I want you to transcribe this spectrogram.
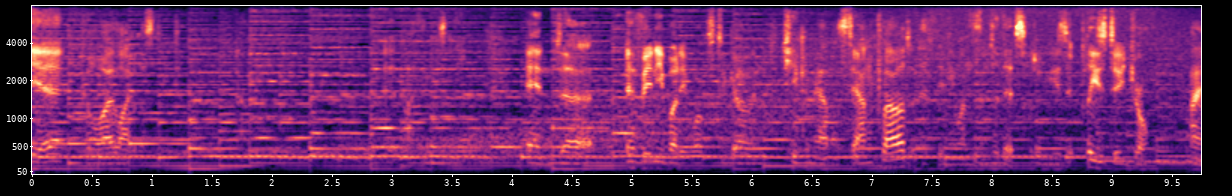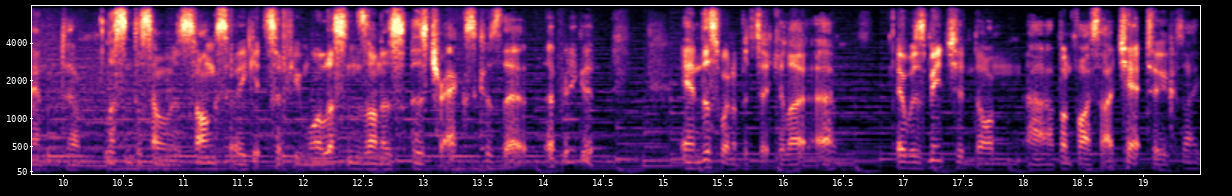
Yeah, cool. I like this. Neat. And uh, if anybody wants to go and check him out on SoundCloud, if anyone's into that sort of music, please do drop by and um, listen to some of his songs so he gets a few more listens on his, his tracks because they're, they're pretty good. And this one in particular, um, it was mentioned on uh, Bonfireside Chat too because I,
